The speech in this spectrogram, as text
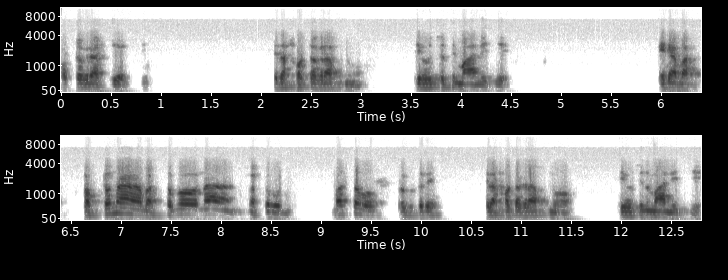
ଫଟୋଗ୍ରାଫ ବି ଅଛି ସେଟା ଫଟୋଗ୍ରାଫ ନୁହଁ ସେ ହେଉଛନ୍ତି ମା ନିଜେ ଏଇଟା ସତ ନା ବାସ୍ତବ ନା ବାସ୍ତବ ନୁହଁ ବାସ୍ତବ ପ୍ରକୃତରେ ସେଟା ଫଟୋଗ୍ରାଫ ନୁହଁ ସେ ହେଉଛନ୍ତି ମା ନିଜେ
